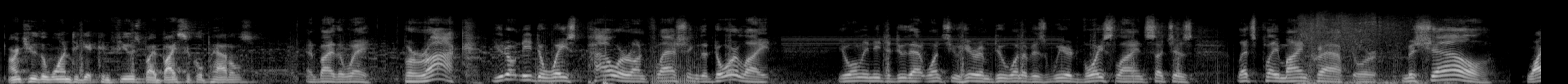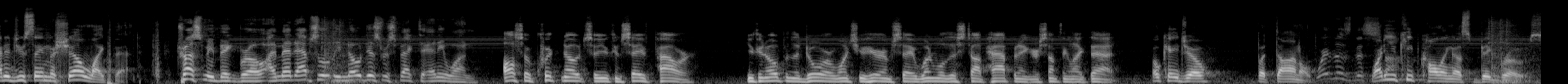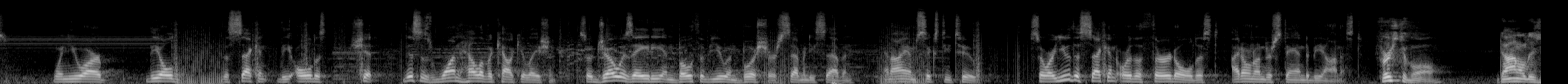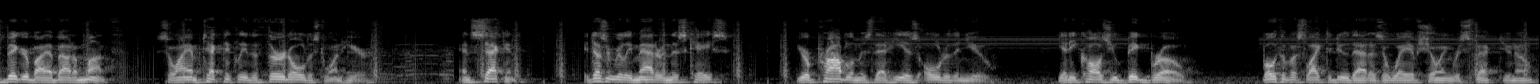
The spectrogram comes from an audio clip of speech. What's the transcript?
aren't you the one to get confused by bicycle paddles? And by the way, Barack, you don't need to waste power on flashing the door light. You only need to do that once you hear him do one of his weird voice lines, such as, Let's play Minecraft or Michelle. Why did you say Michelle like that? Trust me, big bro, I meant absolutely no disrespect to anyone. Also, quick note so you can save power. You can open the door once you hear him say, When will this stop happening? or something like that. Okay, Joe. But Donald, Where does this why do you keep calling us big bros when you are the old, the second, the oldest? Shit, this is one hell of a calculation. So Joe is 80 and both of you and Bush are 77 and I am 62. So are you the second or the third oldest? I don't understand to be honest. First of all, Donald is bigger by about a month, so I am technically the third oldest one here. And second, it doesn't really matter in this case. Your problem is that he is older than you, yet he calls you Big Bro. Both of us like to do that as a way of showing respect, you know?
